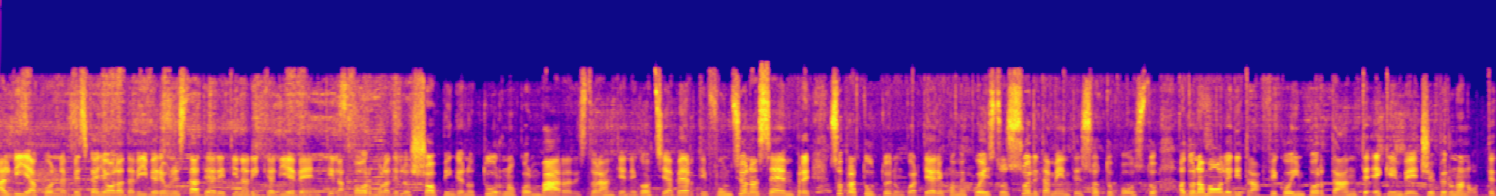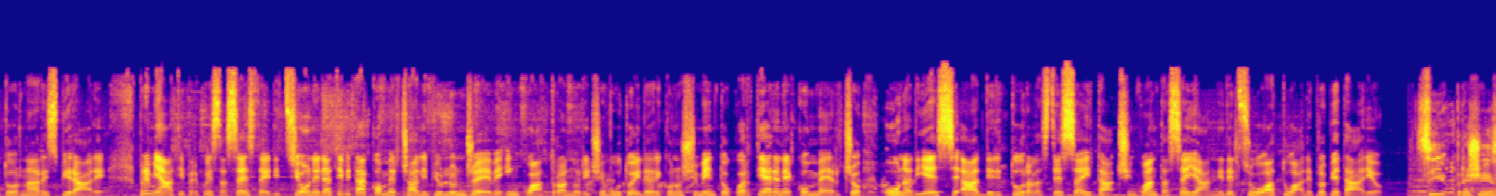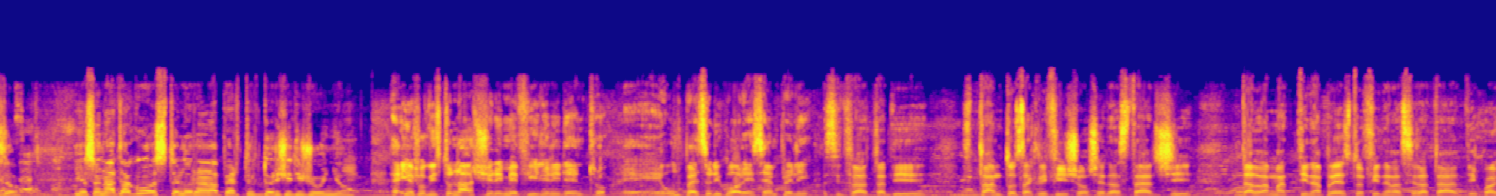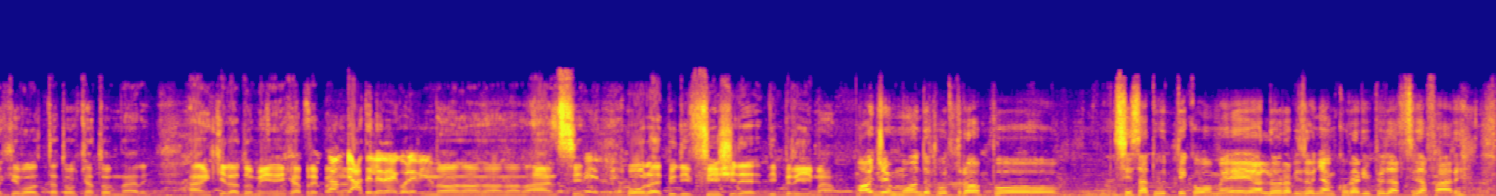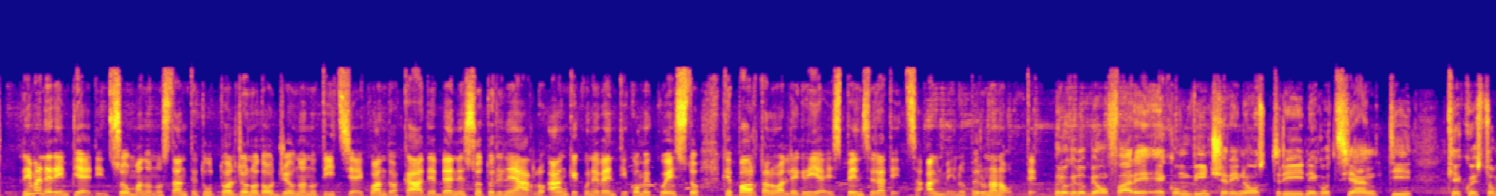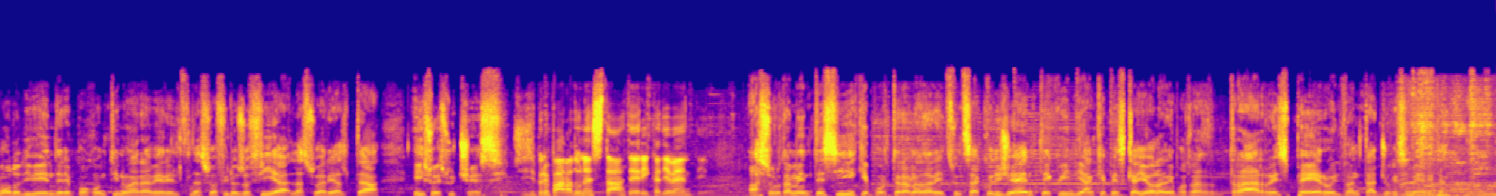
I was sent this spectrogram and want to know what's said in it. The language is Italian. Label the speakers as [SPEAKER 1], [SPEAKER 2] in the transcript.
[SPEAKER 1] Al via con Pescaiola da vivere un'estate aretina ricca di eventi. La formula dello shopping notturno con bar, ristoranti e negozi aperti funziona sempre, soprattutto in un quartiere come questo solitamente sottoposto ad una mole di traffico importante e che invece per una notte torna a respirare. Premiati per questa sesta edizione le attività commerciali più longeve, in quattro hanno ricevuto il riconoscimento quartiere nel commercio, una di esse ha addirittura la stessa età, 56 anni, del suo attuale proprietario.
[SPEAKER 2] Sì, preciso. Io sono nato agosto e loro hanno aperto il 12 di giugno.
[SPEAKER 3] Eh, io ci ho visto nascere i miei figli lì dentro e un pezzo di cuore è sempre lì.
[SPEAKER 4] Si tratta di tanto sacrificio, c'è da starci dalla mattina presto fino alla sera tardi, qualche volta tocca tornare anche la domenica a preparare.
[SPEAKER 1] Cambiate le regole, via.
[SPEAKER 4] No, no, no, no, anzi, ora è più difficile di prima.
[SPEAKER 5] Oggi il mondo purtroppo si sa tutti come e allora bisogna ancora di più darsi da fare.
[SPEAKER 1] Rimanere in piedi, insomma, nonostante tutto, al giorno d'oggi è una notizia e quando accade è bene sottolinearlo anche con eventi come questo che portano allegria e spensieratezza almeno per una notte.
[SPEAKER 6] Quello che dobbiamo fare è convincere i nostri negozianti che questo modo di vendere può continuare ad avere la sua filosofia, la sua realtà e i suoi successi.
[SPEAKER 1] Ci si prepara ad un'estate ricca di eventi?
[SPEAKER 6] Assolutamente sì, che porteranno ad Arezzo un sacco di gente e quindi anche Pescaiola ne potrà trarre, spero, il vantaggio che si merita.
